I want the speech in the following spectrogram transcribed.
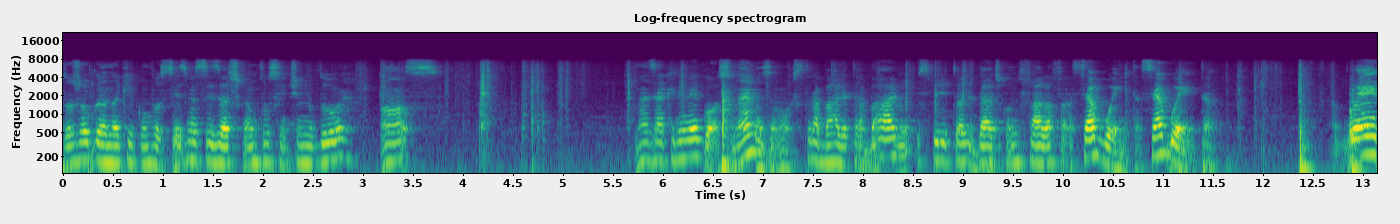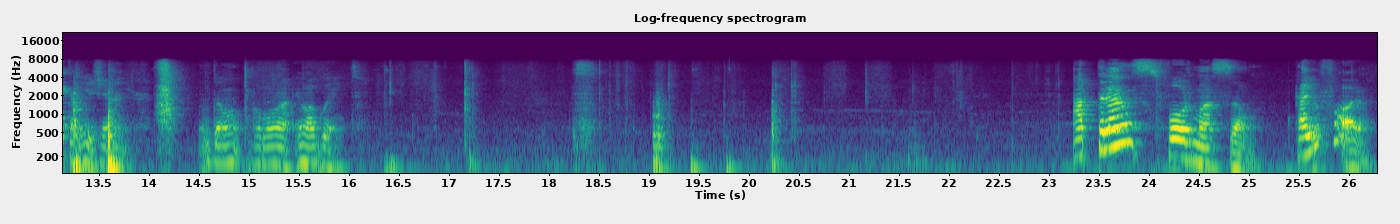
tô jogando aqui com vocês, mas vocês acham que eu não tô sentindo dor? Nossa. Mas é aquele negócio, né, meus amores? Trabalho é trabalho, espiritualidade, quando fala, fala, se aguenta, se aguenta. Aguenta, Regiane. Então, vamos lá, eu aguento. A transformação caiu fora.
